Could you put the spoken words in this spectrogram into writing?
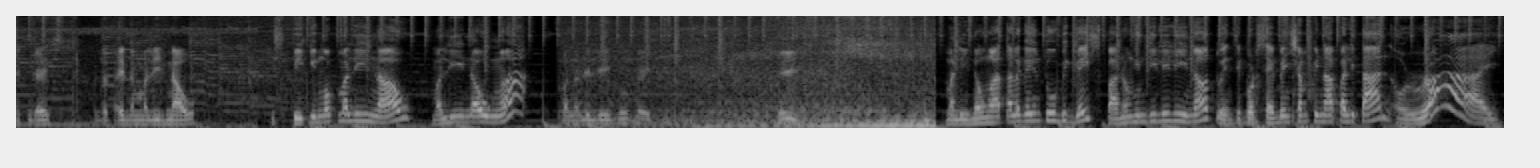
Yan guys, punta tayo ng malinaw. Speaking of malinaw, malinaw nga. Panaliligo guys. Hey, Malinaw nga talaga yung tubig guys. Paano hindi lilinaw? 24-7 siyang pinapalitan. Alright!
